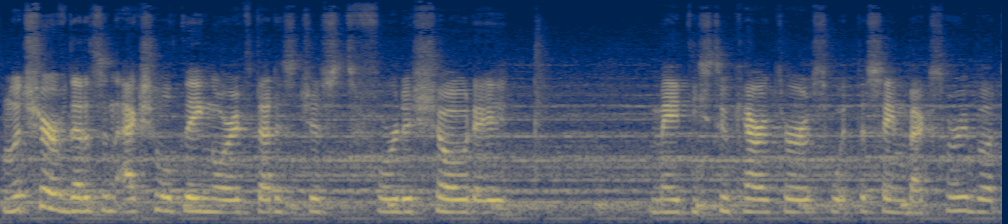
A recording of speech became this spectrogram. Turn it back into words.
I'm not sure if that is an actual thing or if that is just for the show they made these two characters with the same backstory, but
